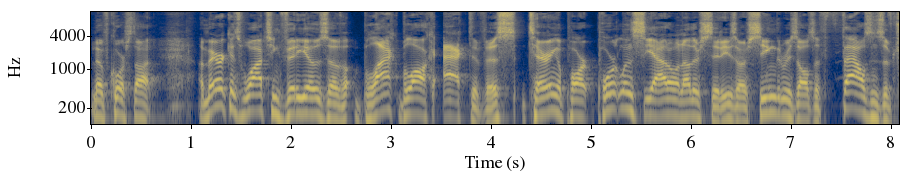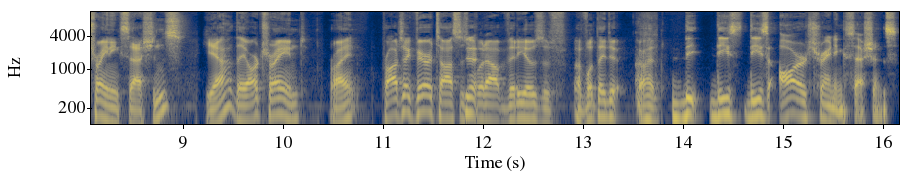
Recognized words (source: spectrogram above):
no, of course not. Americans watching videos of black bloc activists tearing apart Portland, Seattle, and other cities are seeing the results of thousands of training sessions. Yeah, they are trained. right? Project Veritas has put out videos of, of what they do. Go ahead. The, these these are training sessions.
